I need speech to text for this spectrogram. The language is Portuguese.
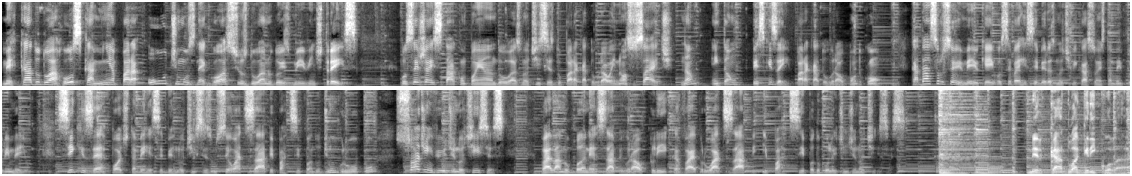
Mercado do arroz caminha para últimos negócios do ano 2023. Você já está acompanhando as notícias do Paracatu Rural em nosso site? Não? Então pesquisei paracaturural.com. Cadastre o seu e-mail que aí você vai receber as notificações também por e-mail. Se quiser, pode também receber notícias no seu WhatsApp participando de um grupo só de envio de notícias. Vai lá no banner Zap Rural, clica, vai para o WhatsApp e participa do boletim de notícias. Mercado Agrícola.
